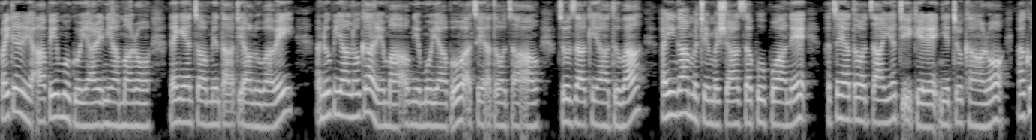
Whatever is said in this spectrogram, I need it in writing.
ဗိုက်တက်ရဲ့အားပေးမှုကိုရတဲ့နေရာမှာတော့နိုင်ငံကျော်မင်းသားတယောက်လိုပါပဲအနုပညာလောကထဲမှာအောင်မြင်မှုရဖို့အချိန်အတော်ကြာအောင်ကြိုးစားခဲ့ရသူပါအရင်ကမတင်မရှာဇက်ဖို့ဘွားနဲ့အချိန်အတော်ကြာရက်တည်ခဲ့တဲ့ညတုခါကတော့အခု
